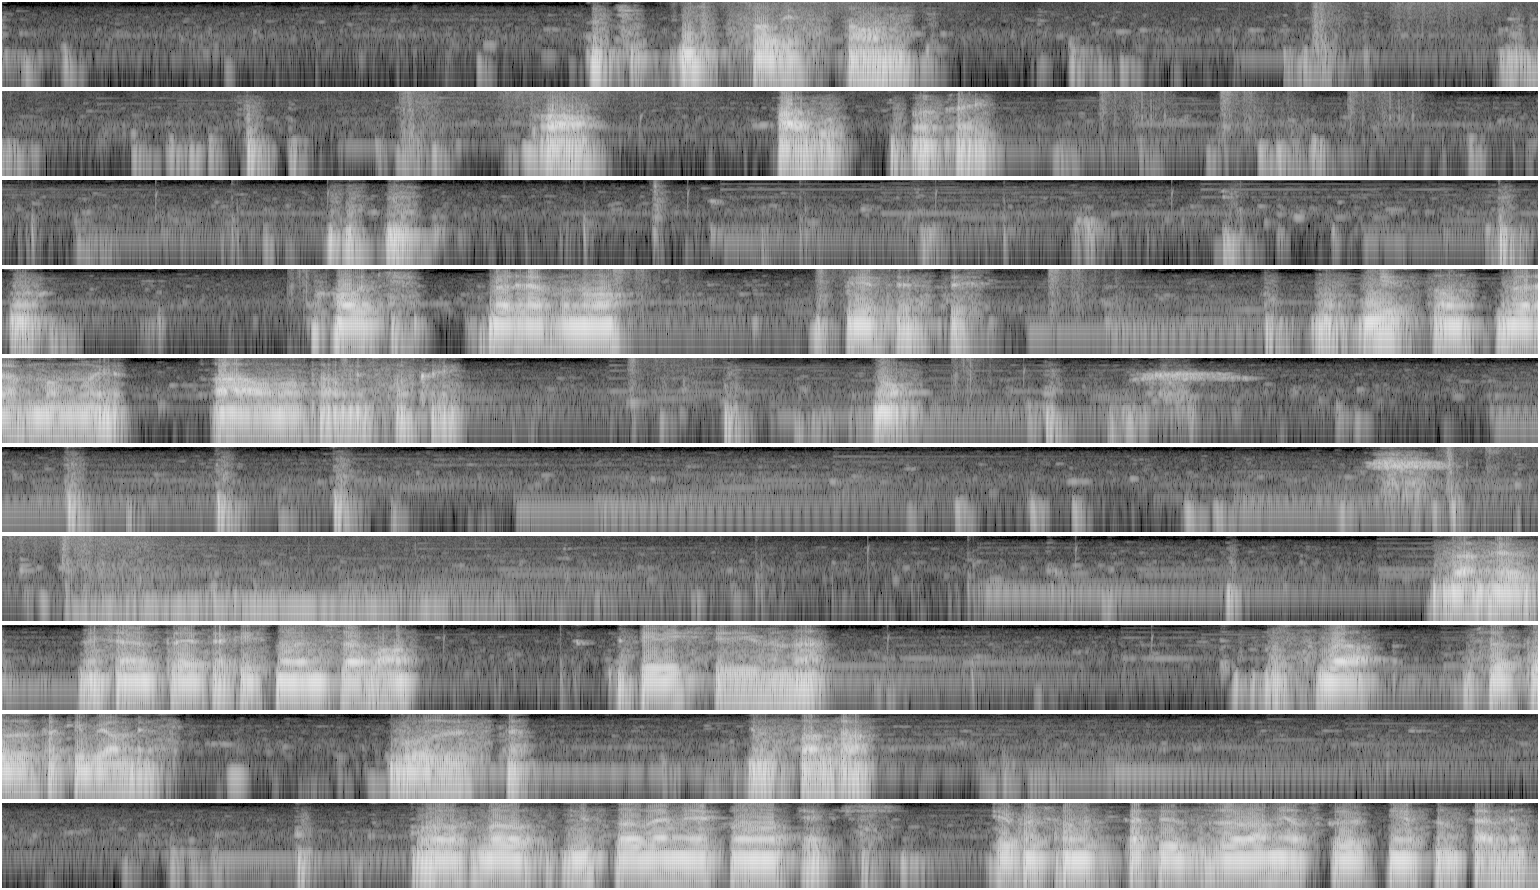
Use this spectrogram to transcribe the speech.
Idź sobie stąd. Drewno. Gdzie ty jesteś? No, nie jest to drewno moje. A, ono tam jest, okej. No. Myślę, że to jest jakieś nowe drzewo. Takie liście dziwne. To po prostu chyba przez to, że taki biom jest. Górzysty. Więc dobra. Bo chyba instalowałem jako, jakiś, jakąś modyfikację z drzewami, aczkolwiek nie jestem pewien.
